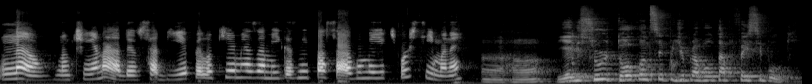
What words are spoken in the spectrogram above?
Não, não tinha nada. Eu sabia pelo que as minhas amigas me passavam meio que por cima, né? Aham. E ele surtou quando você pediu pra voltar pro Facebook.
